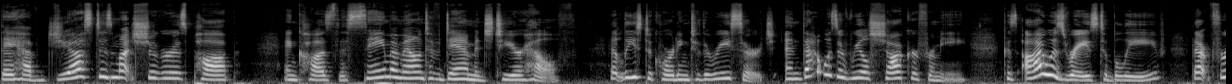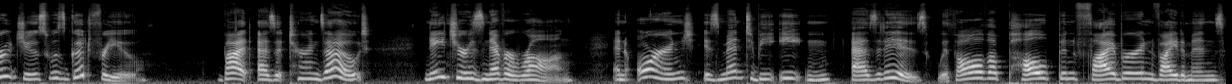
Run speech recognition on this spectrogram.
They have just as much sugar as pop and cause the same amount of damage to your health at least according to the research. And that was a real shocker for me, because I was raised to believe that fruit juice was good for you. But as it turns out, nature is never wrong. An orange is meant to be eaten as it is, with all the pulp and fiber and vitamins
